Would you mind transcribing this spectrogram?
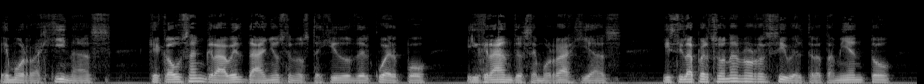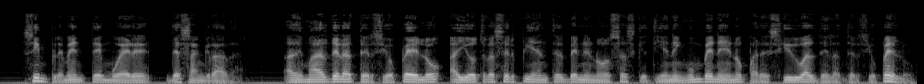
hemorraginas que causan graves daños en los tejidos del cuerpo y grandes hemorragias, y si la persona no recibe el tratamiento, simplemente muere desangrada. Además de la terciopelo, hay otras serpientes venenosas que tienen un veneno parecido al de la terciopelo,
